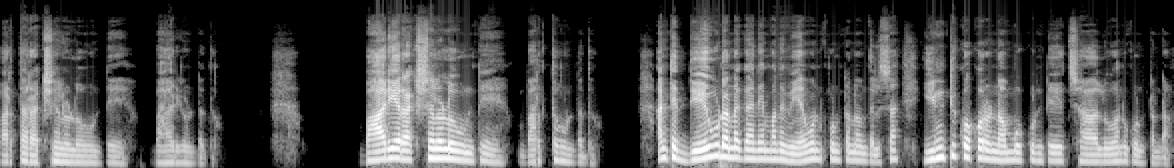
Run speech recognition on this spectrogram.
భర్త రక్షణలో ఉంటే భార్య ఉండదు భార్య రక్షణలో ఉంటే భర్త ఉండదు. అంటే దేవుడు అనగానే మనం ఏమనుకుంటున్నాం తెలుసా? ఇంటికొకరు నమ్ముకుంటే చాలు అనుకుంటున్నాం.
